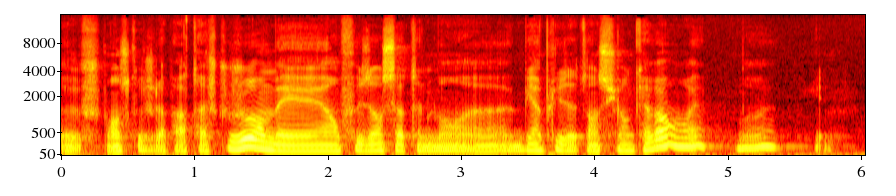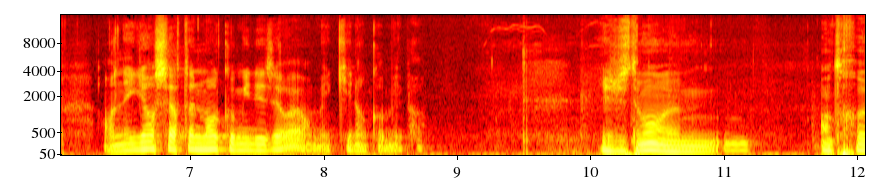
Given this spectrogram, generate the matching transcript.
euh, je pense que je la partage toujours, mais en faisant certainement euh, bien plus attention qu'avant, ouais, En ayant certainement commis des erreurs, mais qui n'en commet pas. Et justement, euh, entre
